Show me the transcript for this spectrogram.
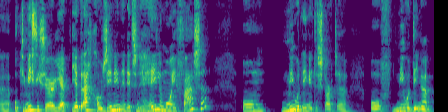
uh, optimistischer. Je hebt, je hebt er eigenlijk gewoon zin in. En dit is een hele mooie fase om nieuwe dingen te starten of nieuwe dingen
